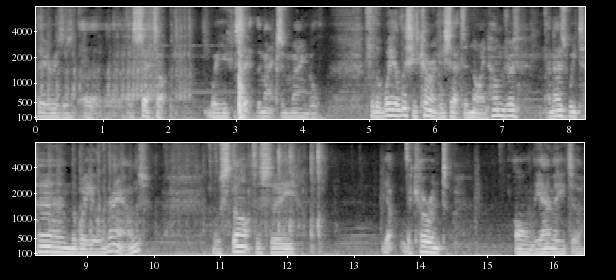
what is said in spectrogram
there is a, a, a setup where you can set the maximum angle for the wheel. This is currently set to 900 and as we turn the wheel round we'll start to see yep the current on the ammeter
